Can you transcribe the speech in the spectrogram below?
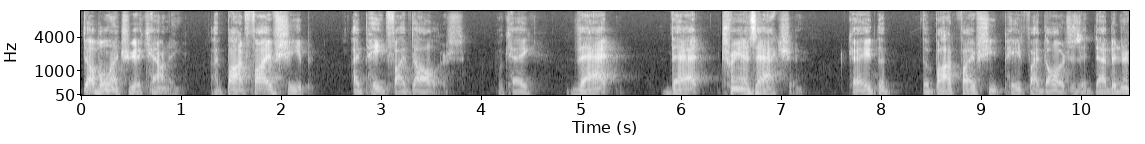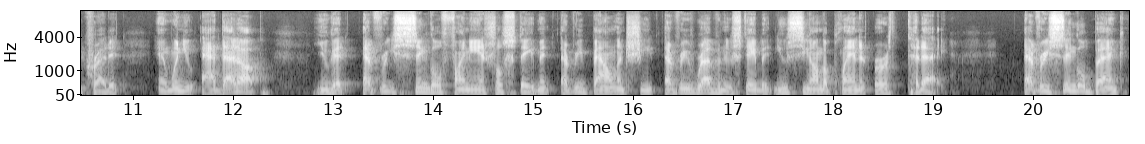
double entry accounting. I bought five sheep, I paid $5. Okay. That, that transaction Okay, the the bought five sheep, paid five dollars is a debit and a credit, and when you add that up, you get every single financial statement, every balance sheet, every revenue statement you see on the planet Earth today. Every single bank,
